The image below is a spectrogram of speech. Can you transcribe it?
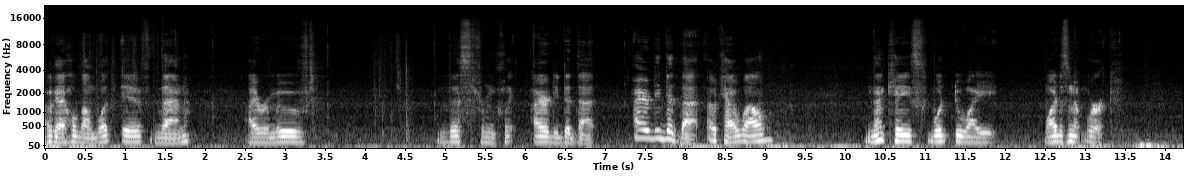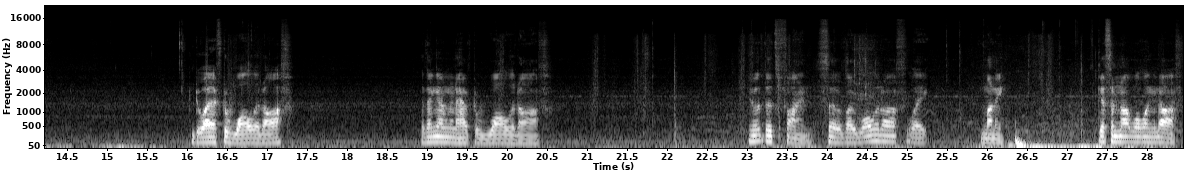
Okay, hold on. What if then I removed this from clean... I already did that. I already did that. Okay, well, in that case, what do I... Why doesn't it work? Do I have to wall it off? I think I'm going to have to wall it off. You know what, that's fine. So if I wall it off, like, money. Guess I'm not walling it off.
